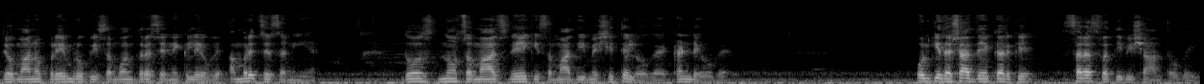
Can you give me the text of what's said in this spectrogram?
जो मानो प्रेम रूपी समुद्र से निकले हुए अमृत से सनी है। दोनों समाज स्नेह की समाधि में शिथिल हो गए, ठंडे हो गए। उनकी दशा देख करके सरस्वती भी शांत हो गई।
